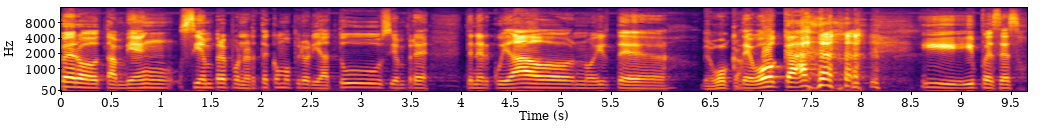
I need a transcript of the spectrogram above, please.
pero también siempre ponerte como prioridad tú, siempre tener cuidado, no irte de boca. De boca. y, pues eso.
